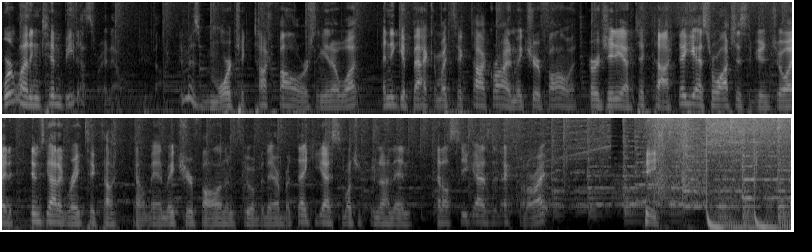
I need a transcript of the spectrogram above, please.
we're letting Tim beat us right now. Tim has more TikTok followers, and you know what? I need to get back on my TikTok grind. Make sure you're following Courage JD on TikTok. Thank you guys for watching this. If you enjoyed, Tim's got a great TikTok account, man. Make sure you're following him too over there. But thank you guys so much for tuning on in, and I'll see you guys in the next one, all right? Peace.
